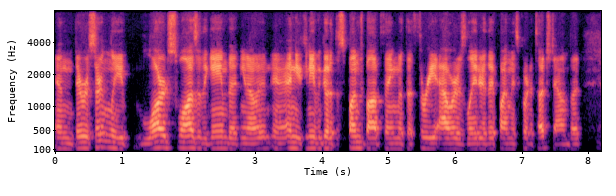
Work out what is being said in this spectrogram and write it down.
and there were certainly large swaths of the game that you know and, and, you can even go to the spongebob thing with the three hours later they finally scored a touchdown but yeah.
